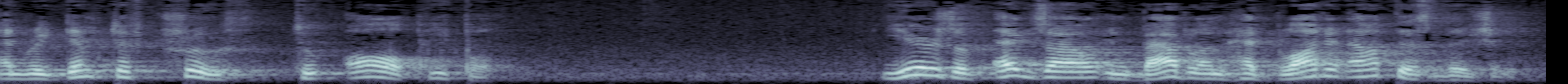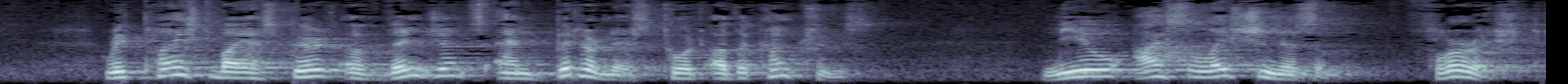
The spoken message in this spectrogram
and redemptive truth to all people. Years of exile in Babylon had blotted out this vision replaced by a spirit of vengeance and bitterness toward other countries. Neo isolationism flourished,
